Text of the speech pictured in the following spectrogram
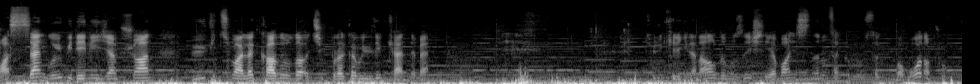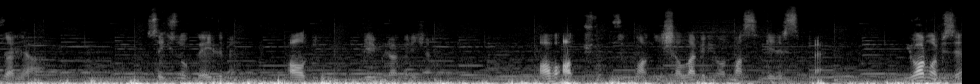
Masengo'yu bir deneyeceğim. Şu an büyük ihtimalle kadroda açık bırakabildim kendime. Türkiye Ligi'nden aldığımızda işte yabancı sınırına takılıyoruz. Bak bu adam çok güzel ya. 8.50 mi? Al 1 milyon vereceğim. Abi 69 lan inşallah beni yormazsın gelirsin be. Yorma bizi.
